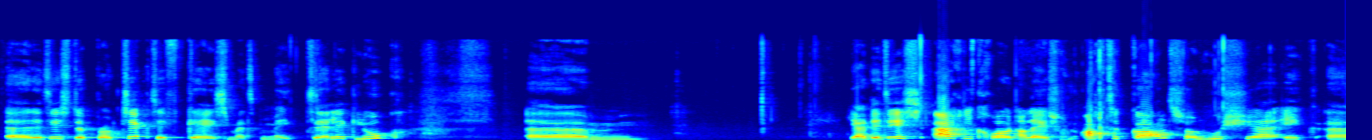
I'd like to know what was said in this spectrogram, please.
dit is de Protective Case met Metallic Look. Um, ja, dit is eigenlijk gewoon alleen zo'n achterkant, zo'n hoesje. Ik uh,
